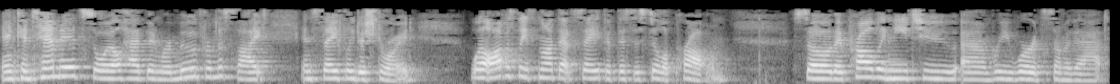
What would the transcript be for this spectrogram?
and contaminated soil have been removed from the site and safely destroyed. Well, obviously it's not that safe if this is still a problem. So they probably need to um, reword some of that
